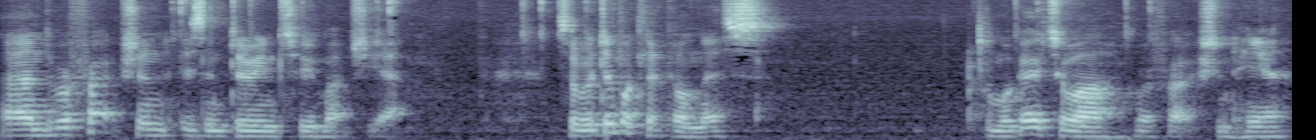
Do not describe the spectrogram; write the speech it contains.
and the refraction isn't doing too much yet. So we'll double click on this and we'll go to our refraction here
